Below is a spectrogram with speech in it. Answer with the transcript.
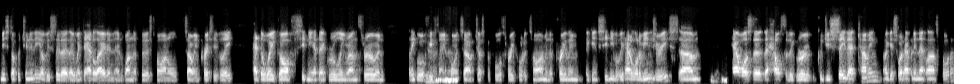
missed opportunity. Obviously, they, they went to Adelaide and, and won the first final so impressively. Had the week off. Sydney had that grueling run through, and I think we were 15 yeah. points up just before three quarter time in the prelim against Sydney, but we had a lot of injuries. Um, how was the, the health of the group? Could you see that coming? I guess what happened in that last quarter?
